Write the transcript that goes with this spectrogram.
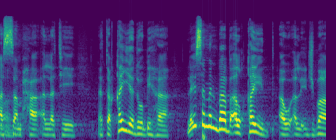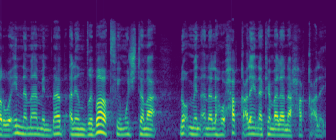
السمحة التي نتقيد بها ليس من باب القيد أو الإجبار وإنما من باب الانضباط في مجتمع. نؤمن أن له حق علينا كما لنا حق عليه.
